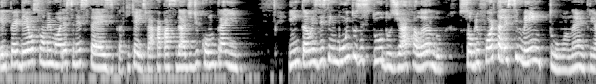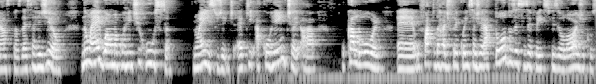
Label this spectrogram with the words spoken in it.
ele perdeu sua memória sinestésica. O que, que é isso? É a capacidade de contrair. Então, existem muitos estudos já falando sobre o fortalecimento, né, entre aspas, dessa região. Não é igual uma corrente russa, não é isso, gente. É que a corrente, a, o calor, é, o fato da radiofrequência gerar todos esses efeitos fisiológicos,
